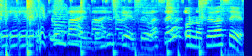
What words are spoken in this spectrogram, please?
Eh, eh, entonces, ¿qué? ¿Se va a hacer o no se va a hacer?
